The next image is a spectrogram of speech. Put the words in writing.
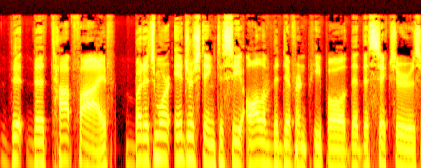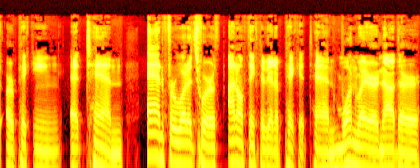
the the top five, but it's more interesting to see all of the different people that the Sixers are picking at ten. And for what it's worth, I don't think they're going to pick at ten one way or another.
